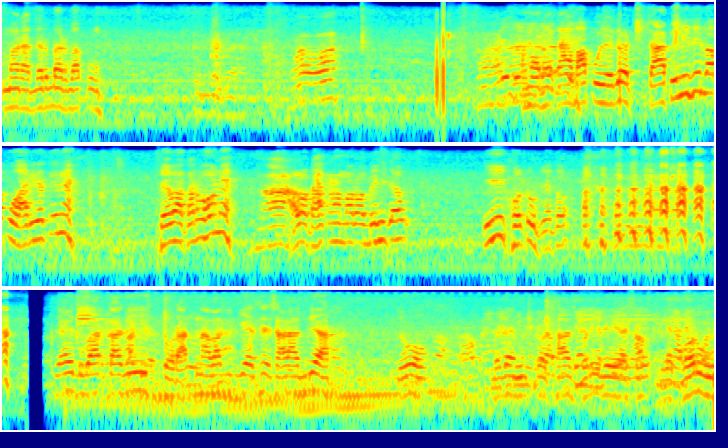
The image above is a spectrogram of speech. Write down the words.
અમારા દરબાર બાપુ. અમારે આ બાપુ જો ચા પી લીધી બાપુ હારી હતી ને? સેવા કરો હો ને? હાલો ઢાંકણા મારવા બેસી જાવ ઈ ખોટું કેતો જય દ્વારકાધીશ. તો રાતના વાગી ગયા છે સાડા અગિયાર. જો બધા મિત્રો છાસ ભરી રહ્યા છે, એટલે ભરવું.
